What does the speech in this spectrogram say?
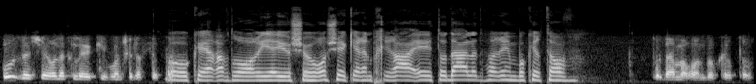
הוא זה שהולך לכיוון של הסתה. אוקיי, הרב דרור אריה, יושב ראש קרן בחירה, אה, תודה על הדברים, בוקר טוב. תודה מרון, בוקר טוב.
